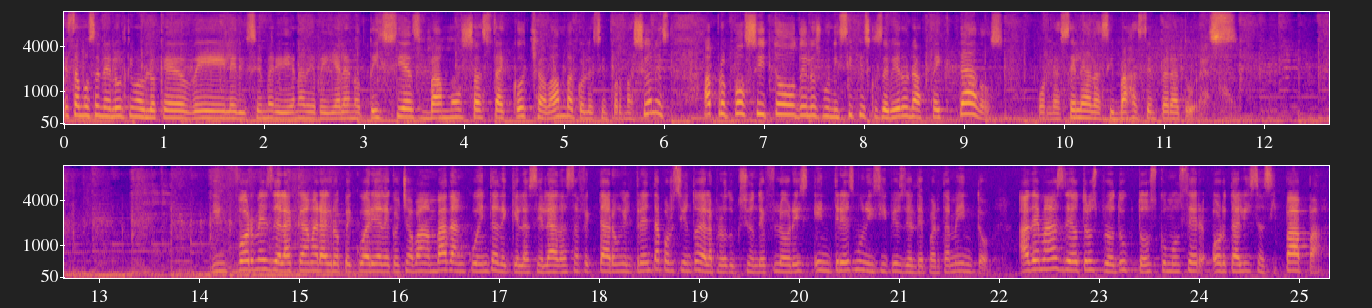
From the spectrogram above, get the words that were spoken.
Estamos en el último bloque de la edición meridiana de Bella Noticias. Vamos hasta Cochabamba con las informaciones a propósito de los municipios que se vieron afectados por las heladas y bajas temperaturas. Informes de la Cámara Agropecuaria de Cochabamba dan cuenta de que las heladas afectaron el 30% de la producción de flores en tres municipios del departamento, además de otros productos como ser hortalizas y papa.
